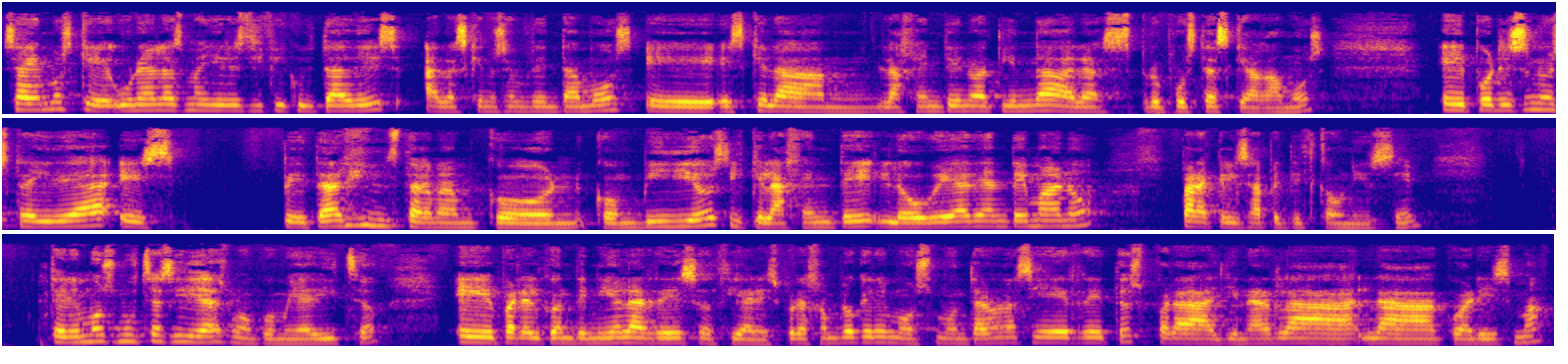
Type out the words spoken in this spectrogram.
Sabemos que una de las mayores dificultades a las que nos enfrentamos eh, es que la, gente no atienda a las propuestas que hagamos. Eh, por eso nuestra idea es petar Instagram con, con vídeos y que la gente lo vea de antemano para que les apetezca unirse. Tenemos muchas ideas, como ya he dicho, eh, para el contenido de las redes sociales. Por ejemplo, queremos montar una serie de retos para llenar la, la cuaresma,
